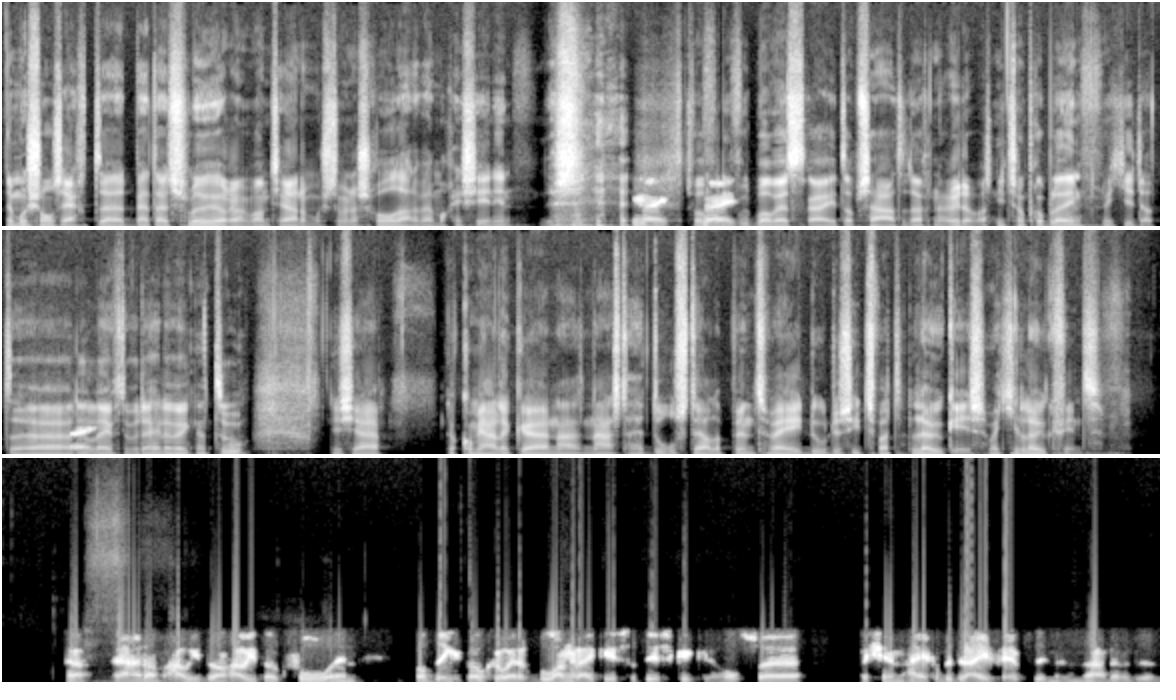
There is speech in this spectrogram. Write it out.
Dan moest ons echt het bed uit sleuren. Want ja, dan moesten we naar school, daar hadden we helemaal geen zin in. Dus nee, terwijl nee. de voetbalwedstrijd op zaterdag, nee, dat was niet zo'n probleem. Weet je, dat, uh, nee. daar leefden we de hele week naartoe. Dus ja, dan kom je eigenlijk uh, na, naast het doel stellen, punt 2, doe dus iets wat leuk is, wat je leuk vindt. Ja, ja dan, hou je, dan hou je het ook vol. En wat denk ik ook heel erg belangrijk is, dat is, kijk, als, uh, als je een eigen bedrijf hebt, en, nou, de, de,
